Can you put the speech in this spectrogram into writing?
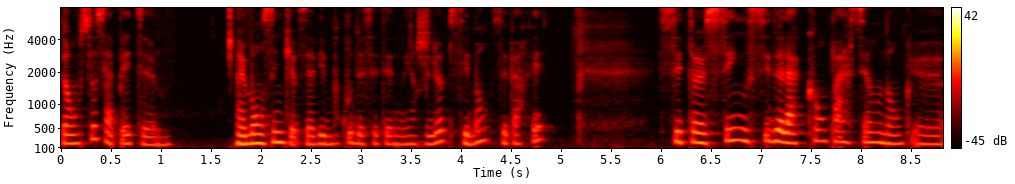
Donc ça, ça peut être euh, un bon signe que vous avez beaucoup de cette énergie-là, puis c'est bon, c'est parfait. C'est un signe aussi de la compassion. Donc, euh,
